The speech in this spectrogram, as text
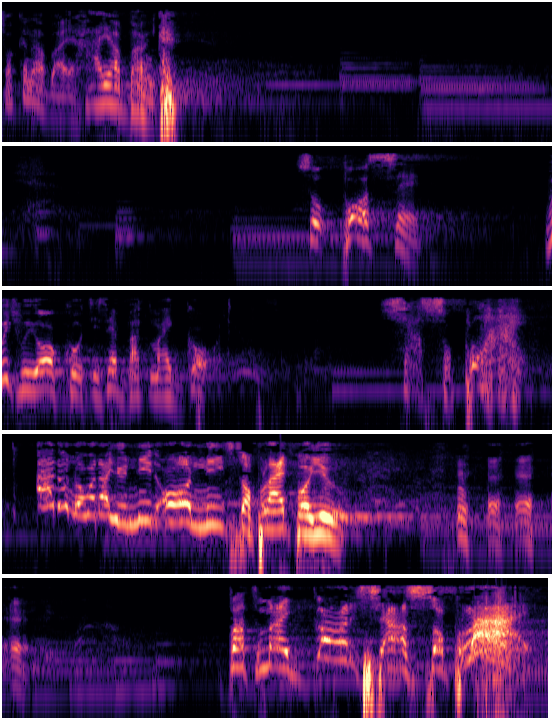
Talking about a higher bank. So Paul said, which we all quote, he said, But my God shall supply. I don't know whether you need all needs supplied for you. But my God shall supply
